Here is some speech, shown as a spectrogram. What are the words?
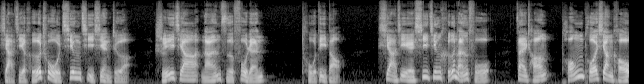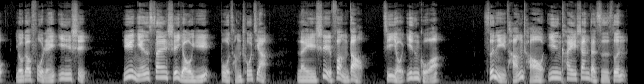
下界何处清气现者？谁家男子妇人？”土地道：“下界西京河南府，在城铜驼巷口。”有个妇人殷氏，余年三十有余，不曾出嫁，累世奉道，即有因果。此女唐朝殷开山的子孙，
